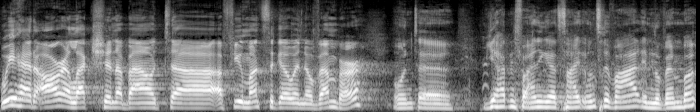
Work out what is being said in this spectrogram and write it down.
We had our election about uh, a few months ago in November. Und äh, wir hatten vor einiger Zeit unsere Wahl im November.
